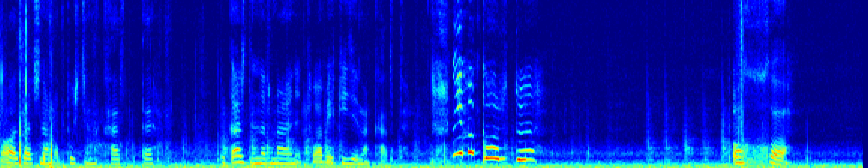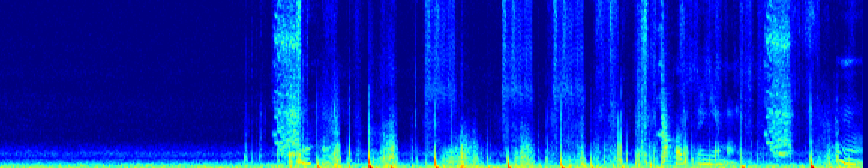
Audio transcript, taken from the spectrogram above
To zaczynam od pójścia na kartę. Bo każdy normalny człowiek idzie na kartę. Nie ma karty! Oho. Aha. Karty nie ma. Hmm.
